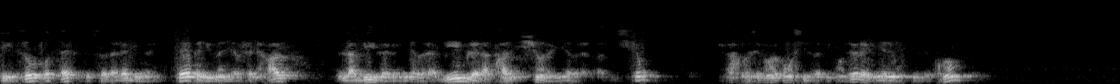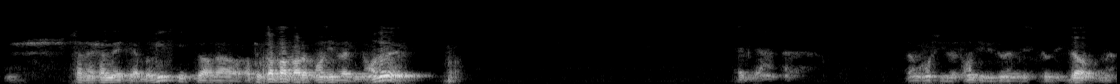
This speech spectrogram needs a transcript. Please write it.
des autres textes solennels du magistère et d'une manière générale, la Bible à la de la Bible et la tradition à la de la tradition. Par conséquent, le Concile Vatican II, la lumière du Concile de Trente, ça n'a jamais été aboli, cette histoire-là. En tout cas, pas par le Concile Vatican II. Eh bien, dans le Concile de Trente, il est de même question du dogme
